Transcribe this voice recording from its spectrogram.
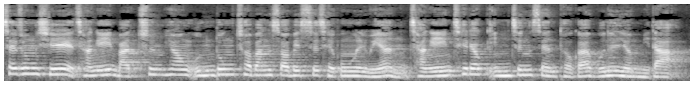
세종시의 장애인 맞춤형 운동 처방 서비스 제공을 위한 장애인 체력 인증센터가 문을 엽니다.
